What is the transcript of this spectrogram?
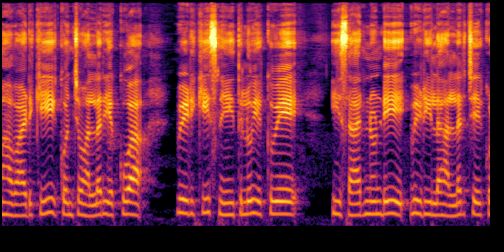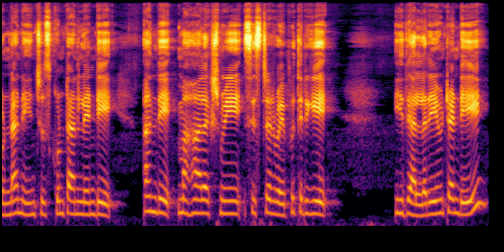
మా వాడికి కొంచెం అల్లరి ఎక్కువ. వీడికి స్నేహితులు ఎక్కువే. ఈసారి నుండి వీడి ఇలా అల్లరి చేయకుండా నేను చూసుకుంటానులేండి అంది మహాలక్ష్మి సిస్టర్ వైపు తిరిగి. ఇది అల్లరేమిటండి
